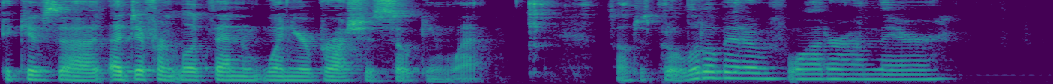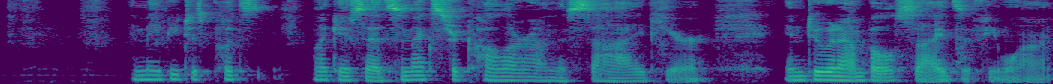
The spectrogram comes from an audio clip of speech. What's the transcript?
It gives a, a different look than when your brush is soaking wet. So I'll just put a little bit of water on there. And maybe just put, like I said, some extra color on the side here. And do it on both sides if you want.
